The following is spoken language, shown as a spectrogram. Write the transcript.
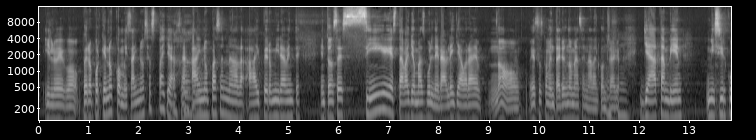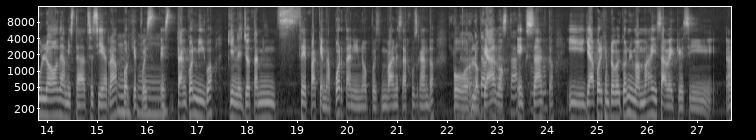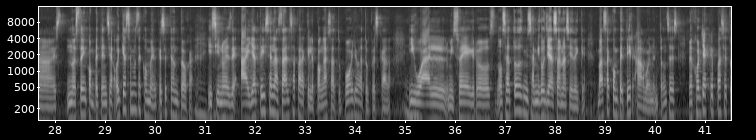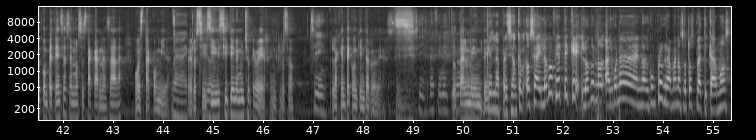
Y luego, pero ¿por qué no comes? Ay, no seas payasa, ay, no pasa nada, ay, pero mira, vente. Entonces sí estaba yo más vulnerable y ahora no, esos comentarios no me hacen nada, al contrario. Ya también mi círculo de amistad se cierra porque pues están conmigo quienes yo también sepa que me aportan y no pues van a estar juzgando por Claro, lo que hago. Exacto. Y ya, por ejemplo, voy con mi mamá y sabe que si es- no estoy en competencia, hoy qué hacemos de comer, qué se te antoja. Y si no es de, ah, ya te hice la salsa para que le pongas a tu pollo, a tu pescado. Igual mis suegros, o sea, todos mis amigos ya son así de que, ¿vas a competir? Ah, bueno, entonces mejor ya que pase tu competencia hacemos esta carne asada o esta comida. Ay, Pero sí, chido. sí, sí tiene mucho que ver, incluso Sí, la gente con quien te rodeas. Sí, sí, definitivamente. Totalmente. Que la presión que, o sea, y luego fíjate que luego no, alguna, en algún programa nosotros platicamos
